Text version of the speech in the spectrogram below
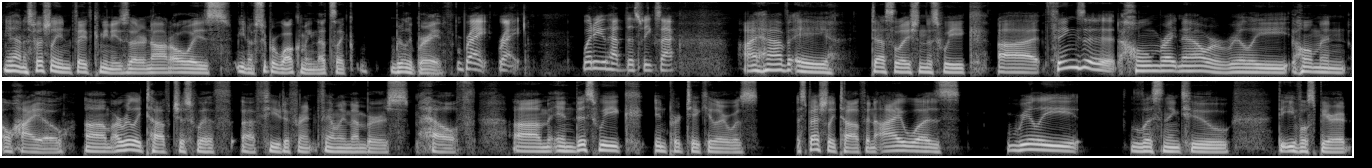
Yeah, and especially in faith communities that are not always, you know, super welcoming. That's like really brave. Right, right. What do you have this week, Zach? I have a desolation this week. Uh, things at home right now are really home in Ohio um, are really tough, just with a few different family members' health. Um, and this week in particular was especially tough. And I was really listening to the evil spirit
